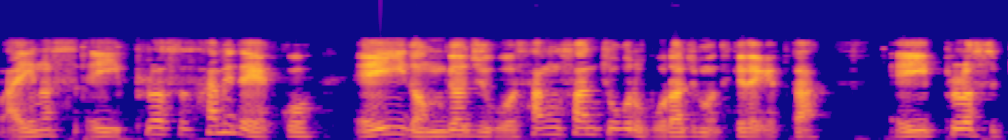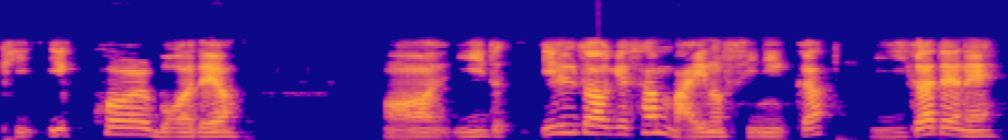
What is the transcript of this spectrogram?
마이너스 a 플러스 3이 되겠고 a 넘겨주고 상수 한쪽으로 몰아주면 어떻게 되겠다. a 플러스 b 이퀄 뭐가 돼요? 어, 2, 1 더하기 3 마이너스 2니까 2가 되네.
